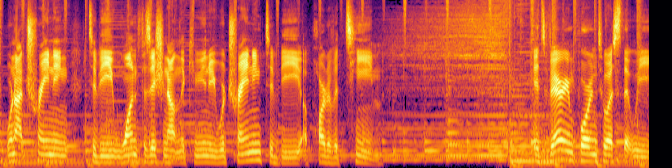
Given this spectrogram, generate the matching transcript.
We're not training to be one physician out in the community, we're training to be a part of a team. It's very important to us that we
